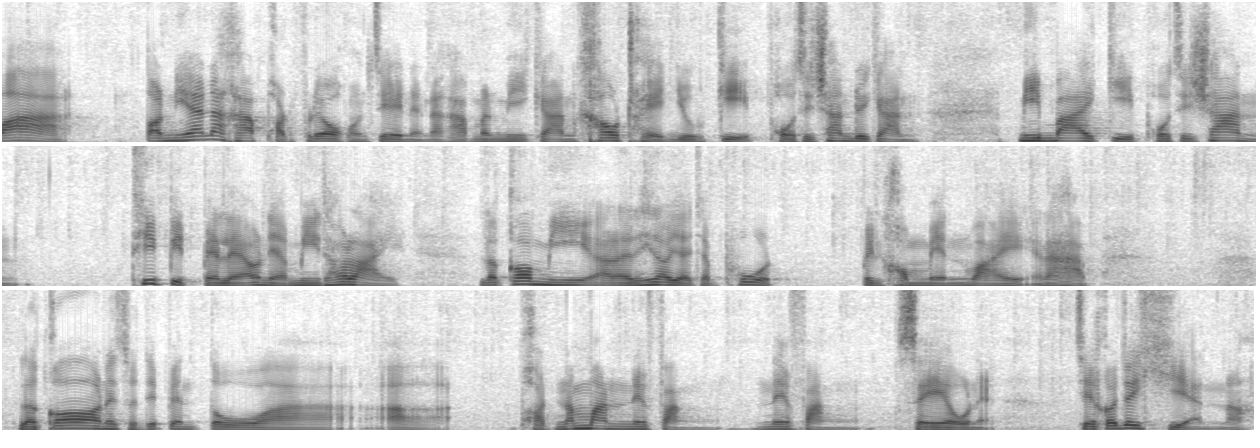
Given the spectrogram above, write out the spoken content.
ว่า ตอนนี้นะครับพอร์ตโฟลิโอของเจเนี่ยนะครับมันมีการเข้าเทรดอยู่กี่ position ด้วยกัน มี buy กี่ position ที่ปิดไปแล้วเนี่ยมีเท่าไหร่ แล้วก็มีอะไรที่เราอยากจะพูดเป็นคอมเมนต์ไว้นะครับ แล้วก็ในส่วนที่เป็นตัวพอร์ตน้ำมันในฝั่งในฝั่งเซลล์เนี่ยเจก็จะเขียนเนาะ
